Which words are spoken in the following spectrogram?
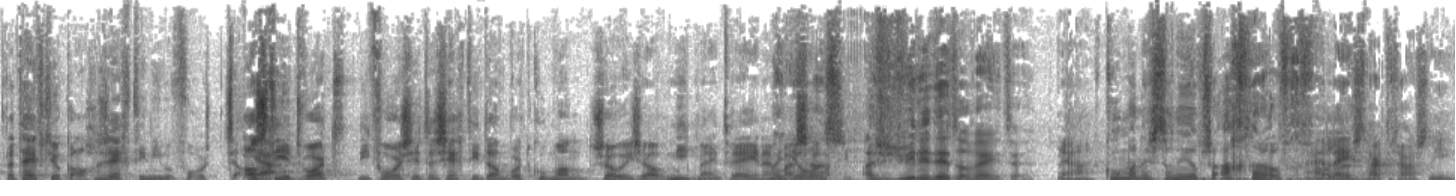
Dat heeft hij ook al gezegd, die nieuwe voorzitter. Als Ja. hij het wordt, die voorzitter, zegt hij dan wordt Koeman sowieso niet mijn trainer, Maar maar, jongens, als jullie dit al weten. ja. Koeman is toch niet op zijn achterhoofd Hij gevallen? leest Hartgras niet.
